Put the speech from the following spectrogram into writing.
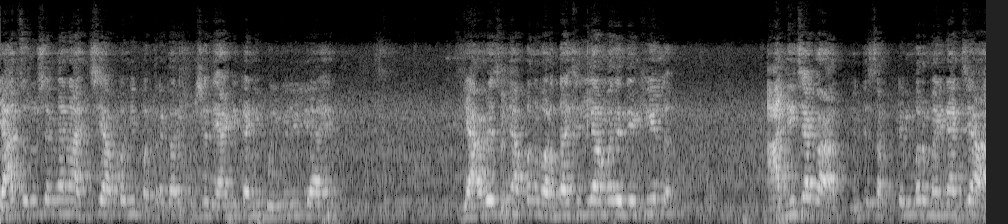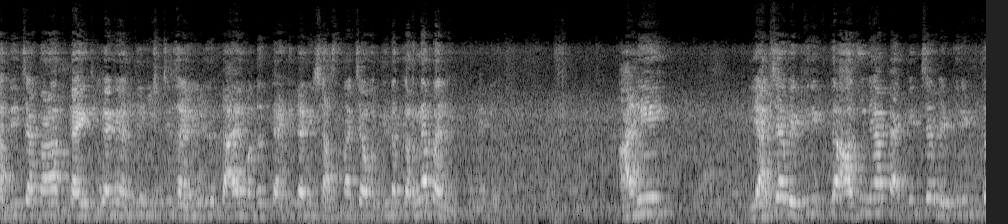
याच अनुषंगाने आजची आपण ही पत्रकार परिषद या ठिकाणी बोलविलेली आहे. यावेळेस मी आपण वर्धा जिल्ह्यामध्ये देखील आधीच्या काळात म्हणजे सप्टेंबर महिन्याच्या आधीच्या काळात काही ठिकाणी अतिवृष्टी झाली तर काय मदत त्या ठिकाणी शासनाच्या वतीनं करण्यात आली? आणि याच्या व्यतिरिक्त अजून या पॅकेजच्या व्यतिरिक्त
